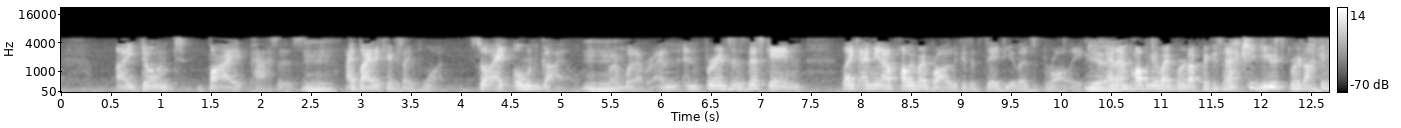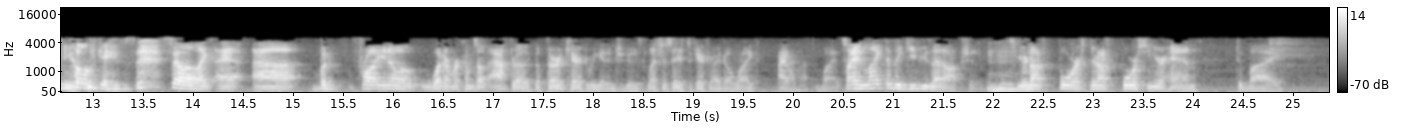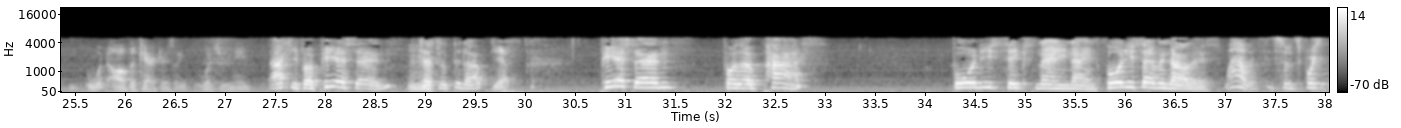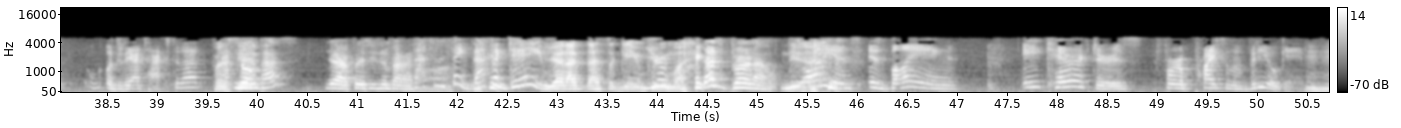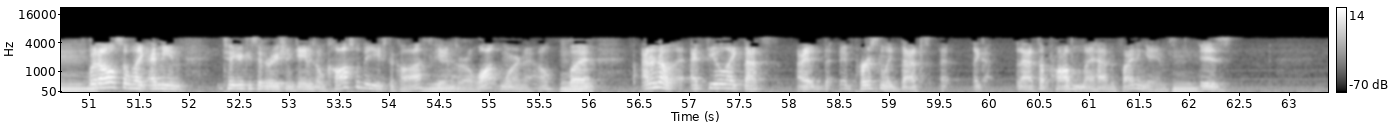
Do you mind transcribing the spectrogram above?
I don't buy passes. Mhm. I buy the characters I want. So I own Guile Mhm. or whatever. And and for instance, this game, like I mean, I'll probably buy Broly because it's the idea that it's Broly. Yeah. And I'm probably gonna buy Bardock because I actually used Bardock in the old games. So like I uh, but for all you know, whatever comes out after, like the third character we get introduced, let's just say it's the character I don't like, I don't have to buy it. So I like that they give you that option. Mhm. You're not forced. They're not forcing your hand to buy what all the characters like what you need. Actually, for PSN, Mhm. just looked it up. Yeah. PSN for the pass, forty six ninety nine, forty seven dollars. Wow. it's- So it's forcing. Oh, do they add tax to that? For the After- No. season pass? Yeah, for the season pass. That's insane. That's a game. Yeah, that, that's a game pretty You're- much. That's burnout. the Yeah. audience is buying eight characters for a price of a video game. Mhm. But also, like, I mean, take into consideration games don't cost what they used to cost. Yeah. Games are a lot more now. Mhm. But I don't know. I feel like that's I th- personally that's uh, like that's a problem I have in fighting games Mm. is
